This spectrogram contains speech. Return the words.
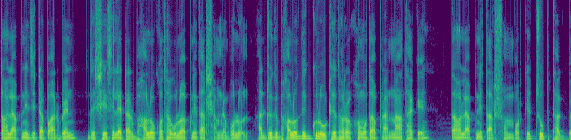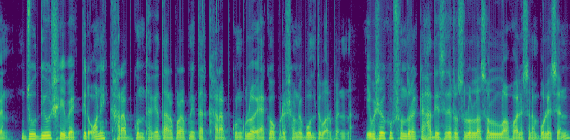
তাহলে আপনি যেটা পারবেন, যে সেই ছেলেটার ভালো কথাগুলো আপনি তার সামনে বলুন। আর যদি ভালো দিকগুলো উঠে ধরার ক্ষমতা আপনার না থাকে তাহলে আপনি তার সম্পর্কে চুপ থাকবেন। যদিও সেই ব্যক্তির অনেক খারাপ গুণ থাকে, তারপর আপনি তার খারাপ গুণগুলো একে অপরের সামনে বলতে পারবেন না। এ বিষয়ে খুব সুন্দর একটা হাদিস আছে রসুল্লাহ সাল্লাহ আলাইসাল্লাম বলেছেন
